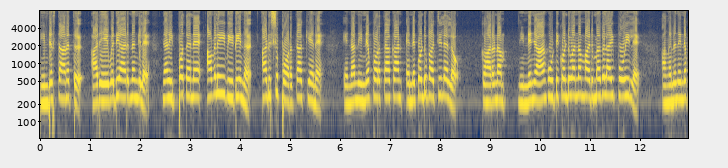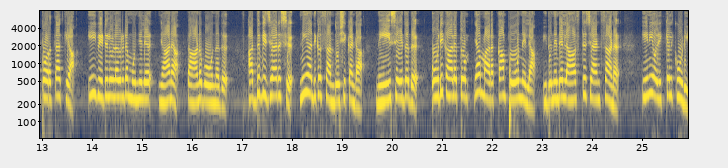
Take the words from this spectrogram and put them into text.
നിന്റെ സ്ഥാനത്ത് ആ രേവതി ആയിരുന്നെങ്കിൽ ഞാൻ ഇപ്പോ തന്നെ അവളെ ഈ വീട്ടിൽ നിന്ന് അടിച്ചു പുറത്താക്കിയേനെ. എന്നാൽ നിന്നെ പുറത്താക്കാൻ എന്നെ കൊണ്ട് പറ്റില്ലല്ലോ. കാരണം നിന്നെ ഞാൻ കൂട്ടിക്കൊണ്ടുവന്ന മരുമകളായി പോയില്ലേ? അങ്ങനെ നിന്നെ പുറത്താക്കിയ ഈ വീട്ടിലുള്ളവരുടെ മുന്നിൽ ഞാനാ താണു പോകുന്നത്. അത് വിചാരിച്ച് നീ അധികം സന്തോഷിക്കണ്ട. നീ ചെയ്തത് ഒരു കാലത്തും ഞാൻ മറക്കാൻ പോകുന്നില്ല. ഇത് നിന്റെ ലാസ്റ്റ് ചാൻസ് ആണ്. ഇനി ഒരിക്കൽ കൂടി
